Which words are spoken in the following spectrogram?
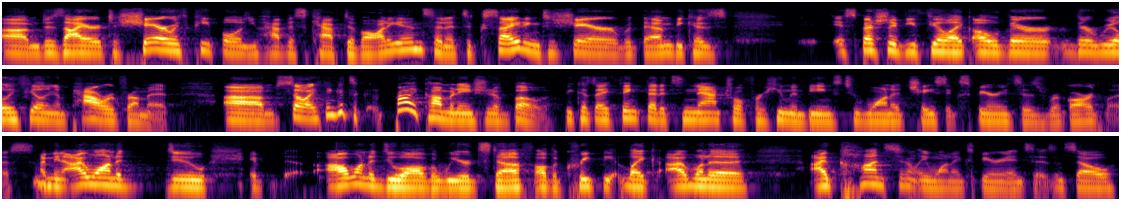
um, desire to share with people and you have this captive audience and it's exciting to share with them because especially if you feel like oh they're they're really feeling empowered from it um, so i think it's probably a combination of both because i think that it's natural for human beings to want to chase experiences regardless i mean i want to do if i want to do all the weird stuff all the creepy like i want to i constantly want experiences and so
